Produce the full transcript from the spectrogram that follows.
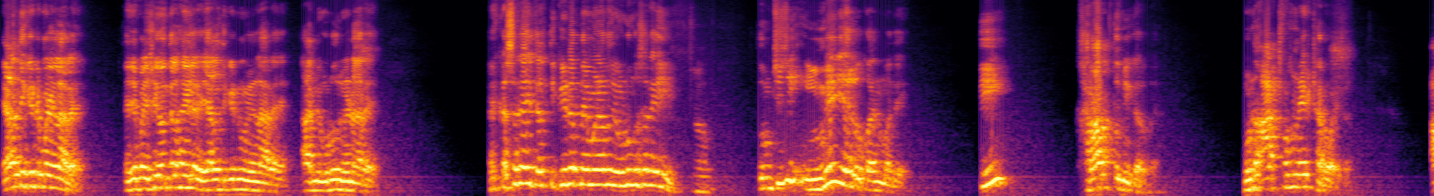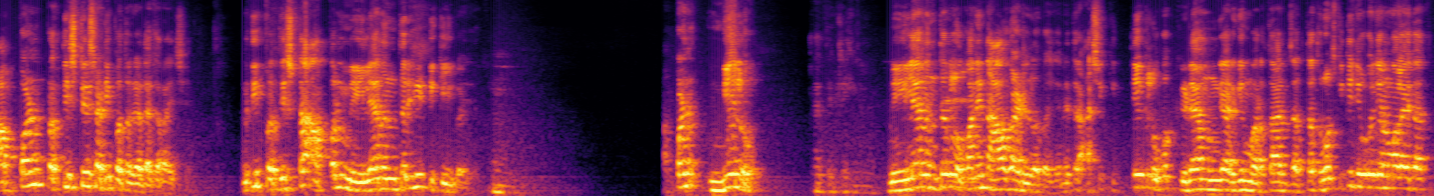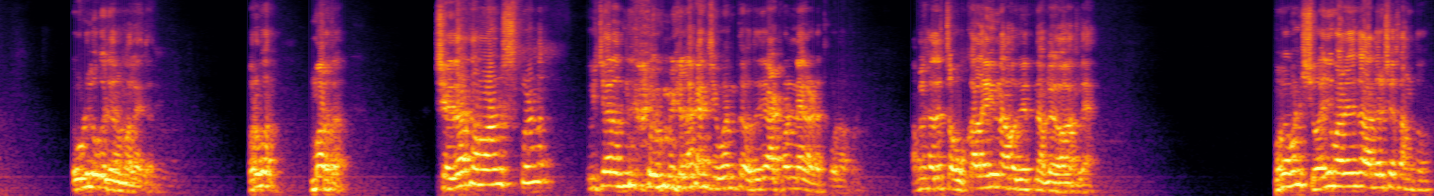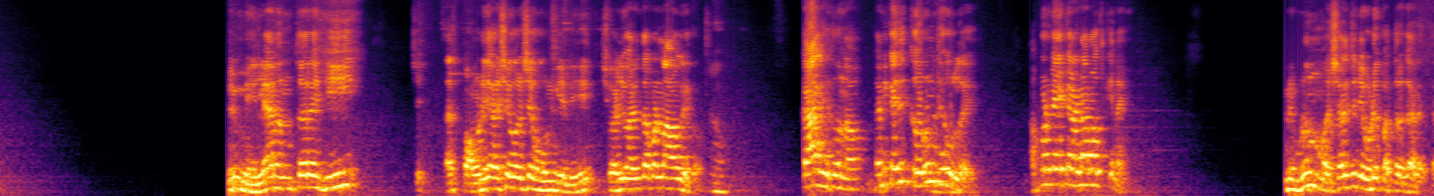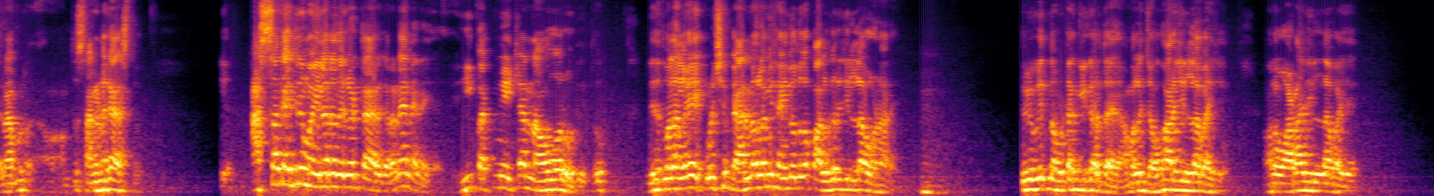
याला तिकीट मिळणार आहे. त्याचे पैसे घेऊन त्याला सांगितलं याला तिकीट मिळणार आहे. हा निवडून येणार आहे. अरे कसं काय त्याला तिकीटच नाही मिळणार निवडून कसं काय येईल? हो. तुमची जी इमेज आहे लोकांमध्ये ती खराब तुम्ही करताय. म्हणून आजपासून एक ठरवायचं. आपण प्रतिष्ठेसाठी पत्रकारिता करायची. आणि ती प्रतिष्ठा आपण मेल्यानंतरही टिकली पाहिजे. आपण मेलो. मेल्यानंतर लोकांनी नाव काढलं पाहिजे. नाहीतर असे कित्येक लोक किड्या मुंग्यासारखी मरतात जगतात. रोज किती लोक जन्माला येतात? एवढी लोक जन्माला येतात. बरोबर? मरतात. शेजारचा माणूस पण विचारत नाही मेला का जिवंत? होतं आठवण नाही काढत कोण आपण. आपल्या साध्या चौकालाही नाव देत नाही आपल्या गावातल्या. मग आपण शिवाजी महाराजांचा आदर्श सांगतो. मेल्यानंतरही पावणे चारशे वर्ष होऊन गेली शिवाजी महाराजांचं आपण नाव घेतो. हो. का घेतो नाव? त्यांनी काहीतरी करून ठेवलंय. आपण काय करणार आहोत की नाही? आणि म्हणून मशालचे जेवढे पत्रकार आहेत त्यांना आपण आमचं सांगणं काय असतं? असा काहीतरी महिलाचा दगड तयार करा. नाही नाही नाही. ही बातमी याच्या नावावर होती तो. जसं तुम्हाला एकोणीशे ब्याण्णवला मी सांगितलं होतं पालघर जिल्हा होणार आहे. तुम्ही उगीच नौटंकी करताय आम्हाला जव्हार जिल्हा पाहिजे. आम्हाला वाडा जिल्हा पाहिजे.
